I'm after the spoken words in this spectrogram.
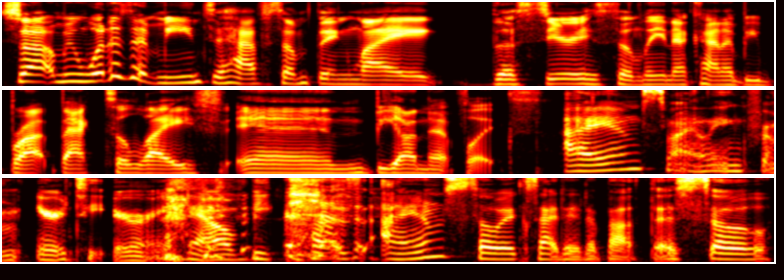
So, I mean, what does it mean to have something like the series Selena kind of be brought back to life and be on Netflix? I am smiling from ear to ear right now because I am so excited about this. So,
